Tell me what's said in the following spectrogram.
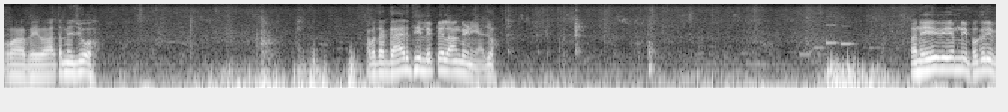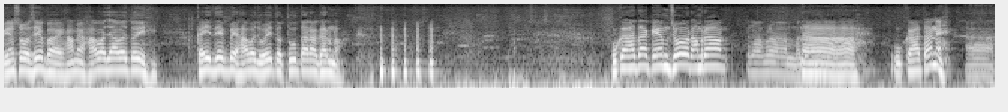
વાહ ભાઈ વાહ. તમે જુઓ. આ બધા ગાયરથી લેપેલા આંગણિયા જો. અને એવી એમની ભગરી ભેંસો છે ભાઈ સામે હાવજ આવે તો કહી દેખ ભાઈ હાવજ હોય તો તું તારા ઘરનો. ઉકા હતા કેમ છો? રામ રામ. રામ રામ હા હા. ઉકા હતા ને? હા.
